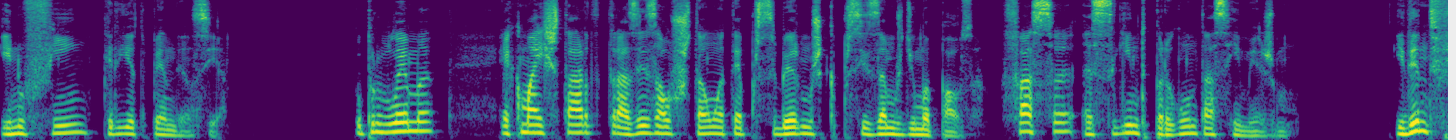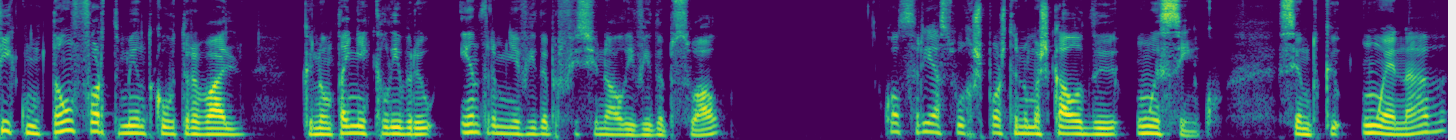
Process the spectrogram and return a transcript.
e no fim cria dependência. O problema é que mais tarde traz exaustão até percebermos que precisamos de uma pausa. Faça a seguinte pergunta a si mesmo: Identifico-me tão fortemente com o trabalho que não tenho equilíbrio entre a minha vida profissional e vida pessoal? Qual seria a sua resposta numa escala de 1 a 5? Sendo que 1 é nada,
